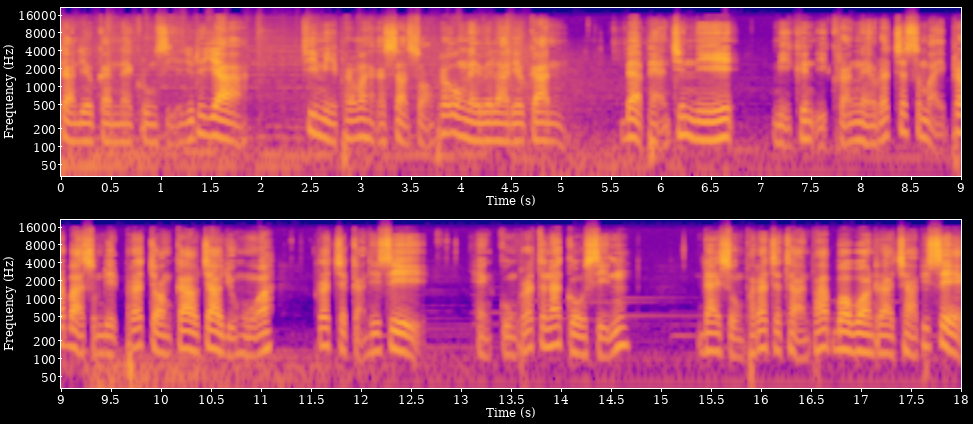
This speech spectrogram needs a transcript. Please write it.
กาลเดียวกันในกรุงศรีอยุธยา ที่มีพระมหากษัตริย์สองพระองค์ในเวลาเดียวกัน แบบแผนเช่นนี้ มีขึ้นอีกครั้งในรัชสมัยพระบาทสมเด็จพระจอมเกล้าเจ้าอยู่หัว รัชกาลที่ 4 แห่งกรุงรัตนโกสินทร์ได้ส่งพระราชทานพระบวรราชาพิเศษ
